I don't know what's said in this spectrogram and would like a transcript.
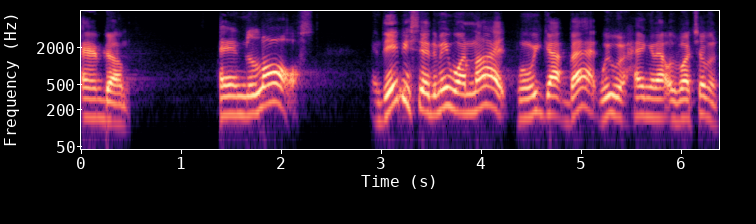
and um, and lost. And Debbie said to me one night when we got back, we were hanging out with a bunch of them.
